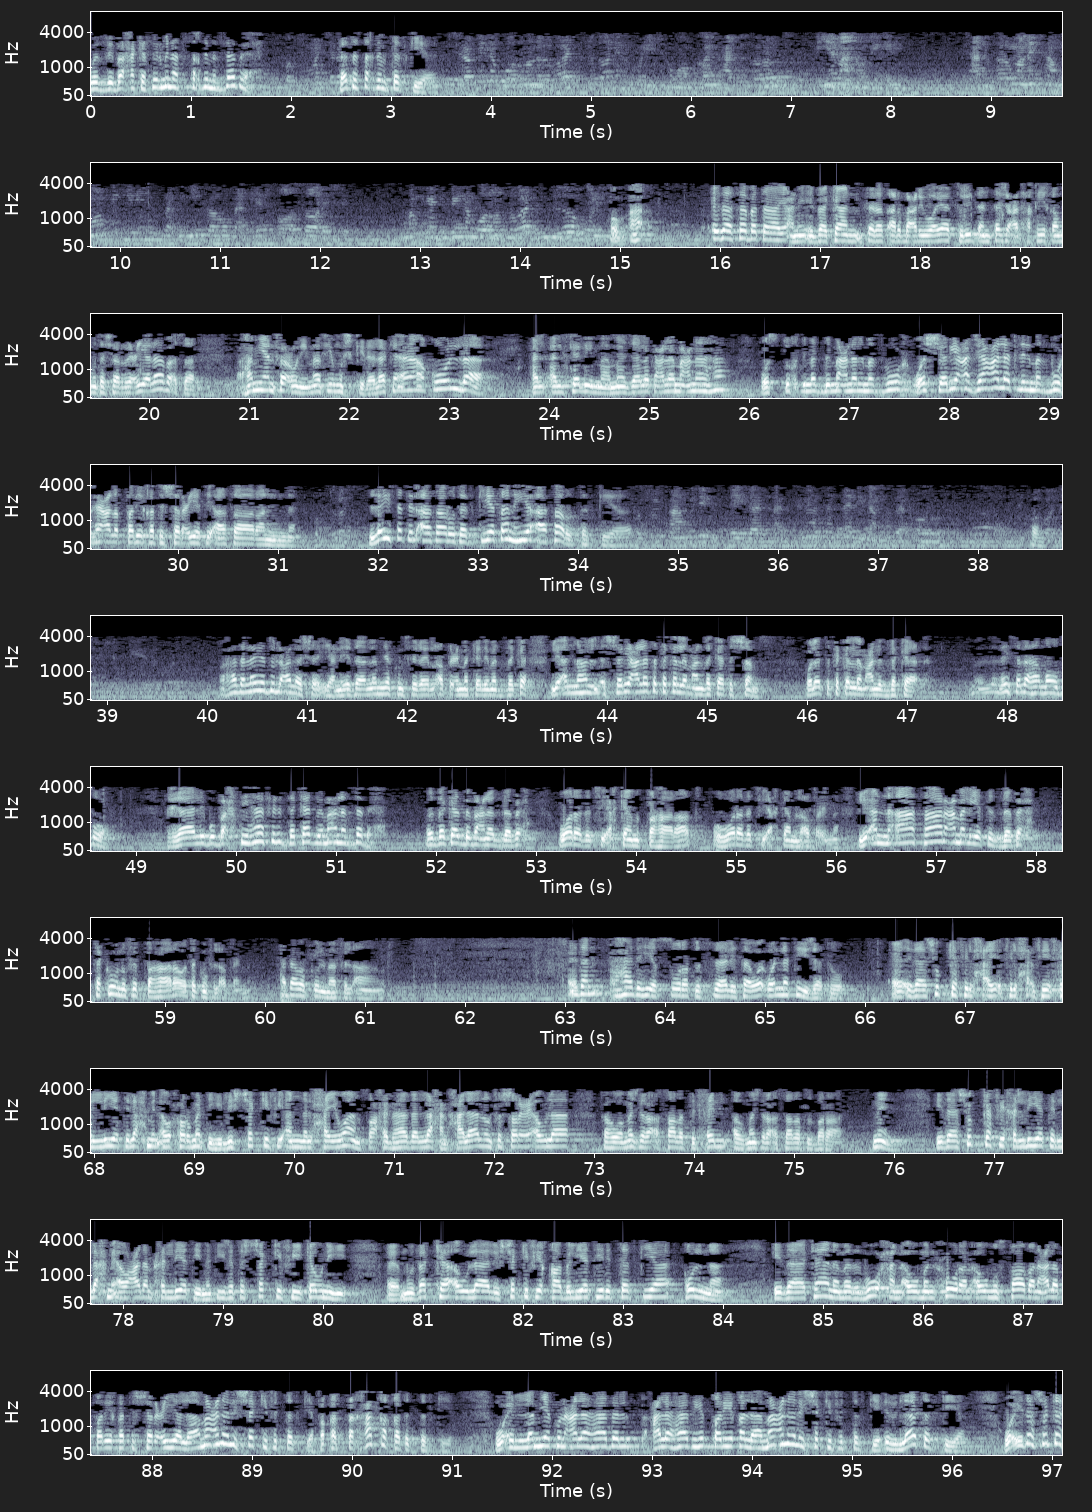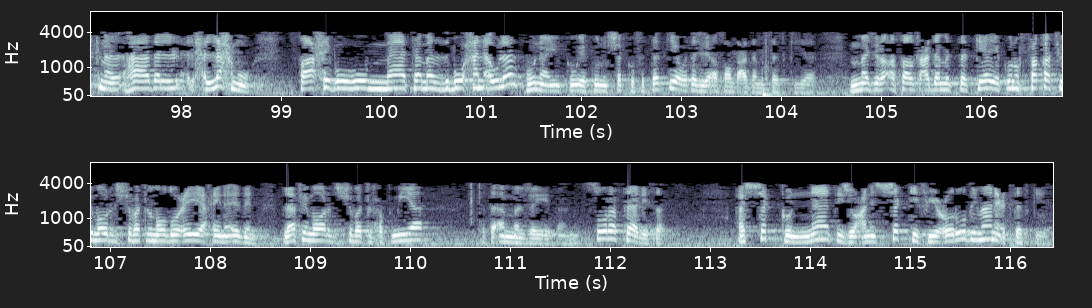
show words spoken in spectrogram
والذباحة كثير منها تستخدم الذبح. لا تستخدم التذكية. إذا ثبت يعني إذا كان ثلاث أربع روايات تريد أن تجعل حقيقة متشرعية لا بأس. هم ينفعني ما في مشكلة. لكن أنا أقول لا. الكلمة ما زالت على معناها واستخدمت بمعنى المذبوح والشريعة جعلت للمذبوح على الطريقة الشرعية آثارا. ليست الآثار تذكية هي آثار التذكية. وهذا لا يدل على شيء. يعني إذا لم يكن في غير الأطعمة كلمة ذكاء لأن الشريعة لا تتكلم عن زكاة الشمس. ولا تتكلم عن الذكاء. ليس لها موضوع. غالب بحثها في الزكاة بمعنى الذبح. والزكاة بمعنى الذبح. وردت في أحكام الطهارات ووردت في أحكام الأطعمة. لأن آثار عملية الذبح تكون في الطهارة وتكون في الأطعمة. هذا هو كل ما في الأمر إذا هذه هي الصورة الثالثة والنتيجة. إذا شك في, الحي في, الح في حلية لحم أو حرمته للشك في أن الحيوان صاحب هذا اللحم حلال في الشرع أو لا فهو مجرى أصالة الحل أو مجرى أصالة البراءة. اثنين إذا شك في حلية اللحم أو عدم حليته نتيجة الشك في كونه آه، مذكى أو لا للشك في قابليته للتذكية قلنا إذا كان مذبوحا أو منحورا أو مصطادا على الطريقة الشرعية لا معنى للشك في التذكية فقد تحققت التذكية وإن لم يكن على هذا على هذه الطريقة لا معنى للشك في التذكية إذ لا تذكية وإذا شككنا هذا اللحم صاحبه مات مذبوحا أو لا هنا يكون الشك في التذكية وتجري أصالة عدم التذكية مجرى أصالة عدم التذكية يكون فقط في مورد الشبهة الموضوعية حينئذ لا في موارد الشبهة الحكمية. تتأمل جيدا. الصورة الثالثة. الشك الناتج عن الشك في عروض مانع التذكية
